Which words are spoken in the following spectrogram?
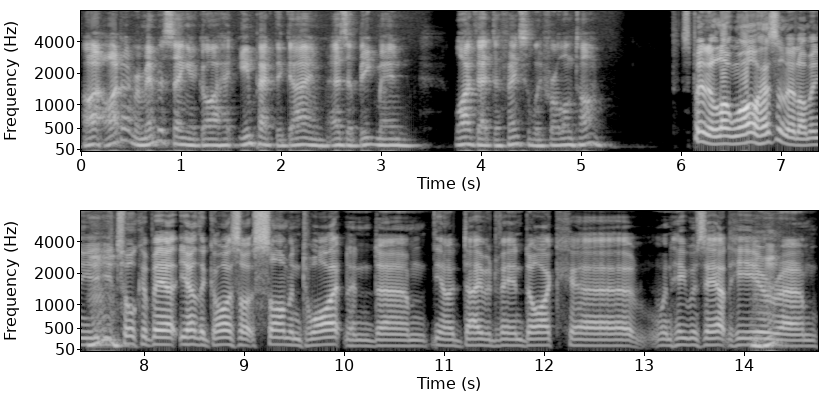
I, I don't remember seeing a guy impact the game as a big man like that defensively for a long time. It's been a long while, hasn't it? I mean, you, mm. you talk about you know the guys like Simon Dwight and um, you know David Van Dyke uh, when he was out here, mm-hmm. um,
